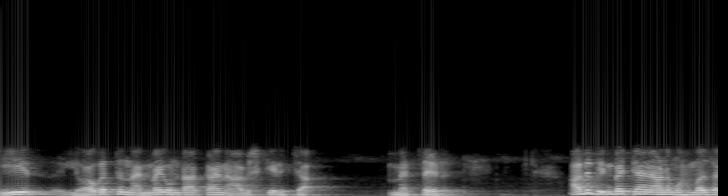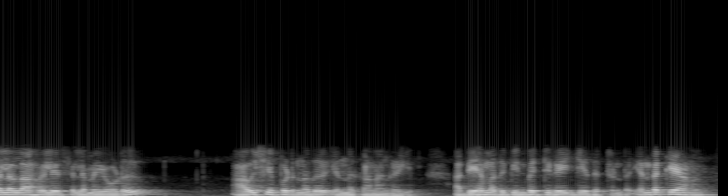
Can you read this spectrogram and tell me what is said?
ഈ ലോകത്ത് നന്മയുണ്ടാക്കാൻ ആവിഷ്കരിച്ച മെത്തേഡ് അത് പിൻപറ്റാനാണ് മുഹമ്മദ് സല്ലാഹു അലൈഹി വസല്ലമയോട് ആവശ്യപ്പെടുന്നത് എന്ന് കാണാൻ കഴിയും. അദ്ദേഹം അത് പിൻപറ്റുകയും ചെയ്തിട്ടുണ്ട്. എന്തൊക്കെയാണ്?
